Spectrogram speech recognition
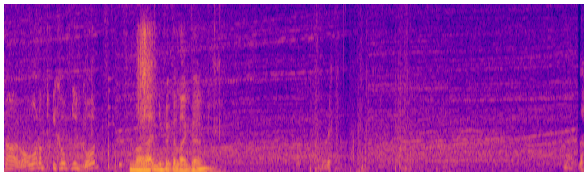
No, I want to pick up the gun. No, that you pick up that gun. No, that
